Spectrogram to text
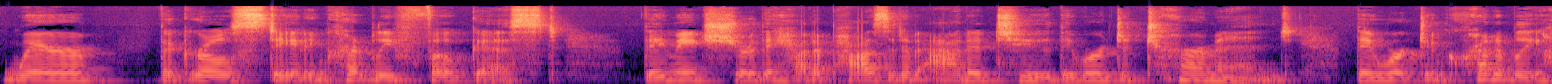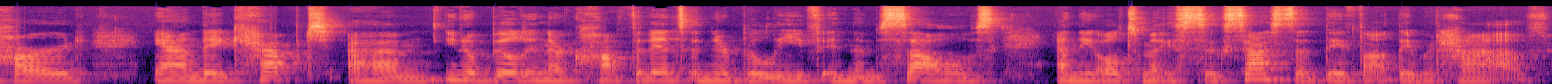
where the girls stayed incredibly focused. They made sure they had a positive attitude. They were determined. They worked incredibly hard, and they kept, um, you know, building their confidence and their belief in themselves and the ultimate success that they thought they would have.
